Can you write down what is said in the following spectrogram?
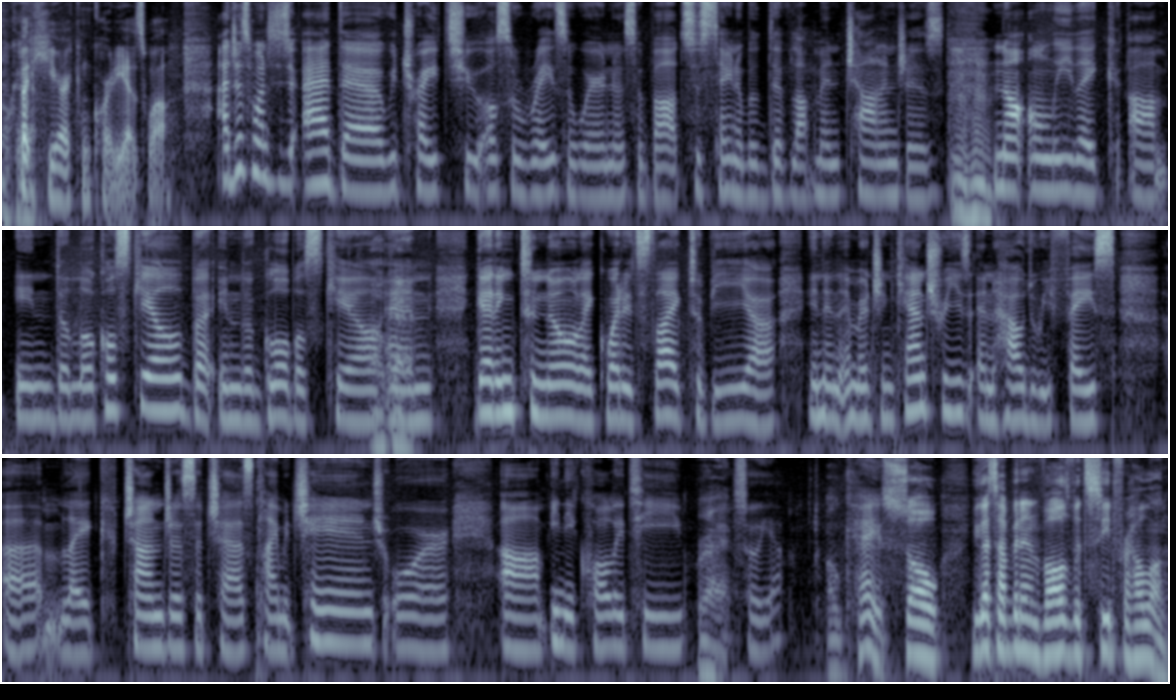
Okay. but here at Concordia as well. I just wanted to add that we try to also raise awareness about sustainable development challenges, Mm-hmm. not only like um, in the local scale, but in the global scale, Okay. and getting to know like what it's like to be uh, in an emerging countries and how do we face um, like challenges such as climate change or um, inequality. Right. So yeah. Okay, so you guys have been involved with CEED for how long?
